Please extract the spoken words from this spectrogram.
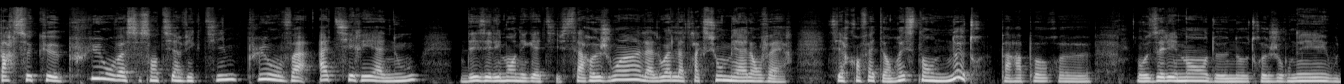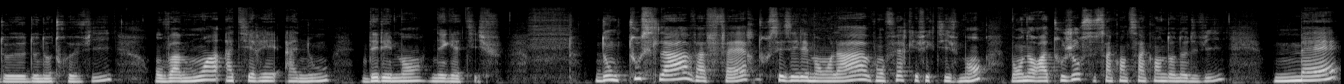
parce que plus on va se sentir victime, plus on va attirer à nous des éléments négatifs. Ça rejoint la loi de l'attraction mais à l'envers. C'est-à-dire qu'en fait, en restant neutre par rapport euh, aux éléments de notre journée ou de, notre vie, on va moins attirer à nous d'éléments négatifs. Donc tout cela va faire, tous ces éléments-là vont faire qu'effectivement, on aura toujours ce 50-50 dans notre vie, mais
